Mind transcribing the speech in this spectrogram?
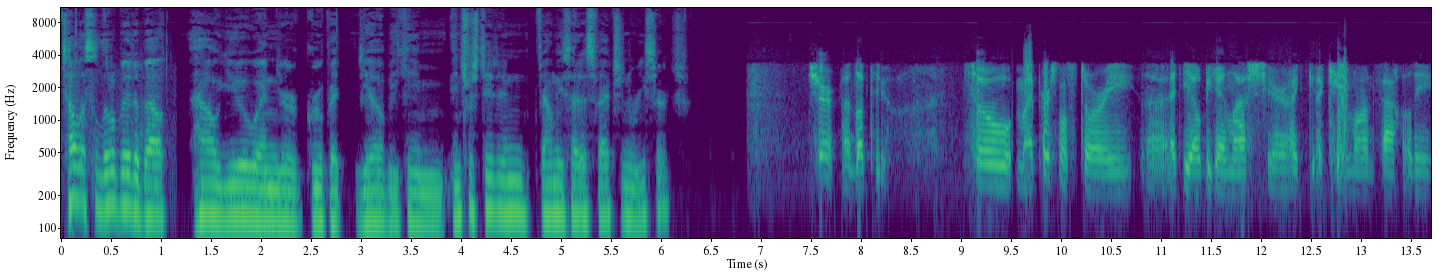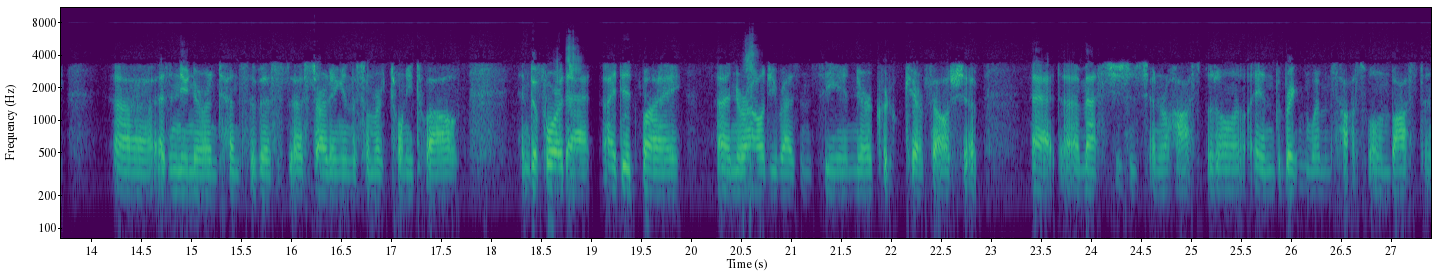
tell us a little bit about how you and your group at Yale became interested in family satisfaction research? Sure, I'd love to. So, my personal story uh, at Yale began last year. I, I came on faculty uh, as a new neurointensivist uh, starting in the summer of 2012. And before that, I did my uh, neurology residency and neurocritical care fellowship at uh, Massachusetts General Hospital and the Brigham Women's Hospital in Boston.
